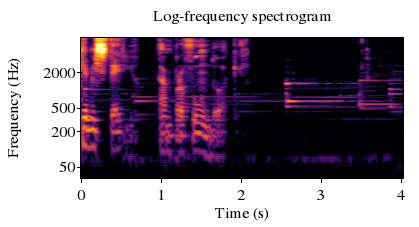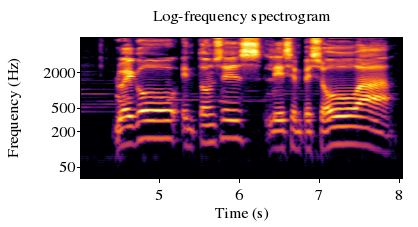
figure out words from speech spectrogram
Qué misterio tan profundo aquel. Luego entonces les empezó a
